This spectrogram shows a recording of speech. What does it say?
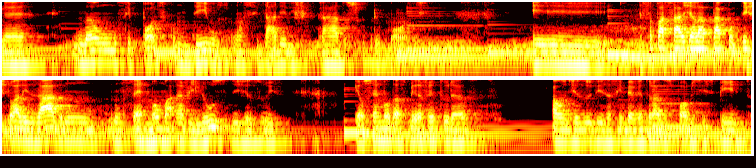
né? Não se pode esconder uma cidade edificada sobre o monte. E essa passagem ela está contextualizada num, num sermão maravilhoso de Jesus, que é o sermão das bem-aventuranças, onde Jesus diz assim: Bem-aventurados os pobres de espírito,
